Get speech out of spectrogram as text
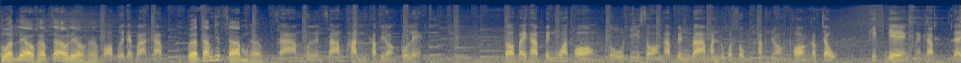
ตรวจแล้วครับเศร้าแล้วครับพอเปิดจักบาทครับ เปิดสามสิบสามครับ33,000ครับพี่น้องตัวแรกต่อไปครับเป็นงัวทองตัวที่สองครับเป็นบรามันดุกผสมครับพี่น้องทองครับเจ้าพริกแดงนะครับได้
